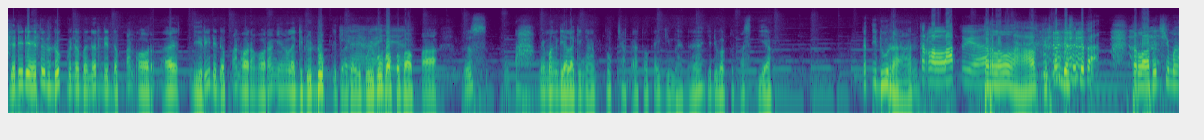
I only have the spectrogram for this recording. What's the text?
Jadi dia itu duduk bener-bener di depan or eh, diri di depan orang-orang yang lagi duduk gitu. Ada Iya, ibu-ibu, iya. bapak-bapak. Terus entah memang dia lagi ngantuk, capek atau kayak gimana. Jadi waktu pas dia ketiduran, Terlelap tuh ya terlelap, gitu kan biasanya kita terlelap itu cuma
